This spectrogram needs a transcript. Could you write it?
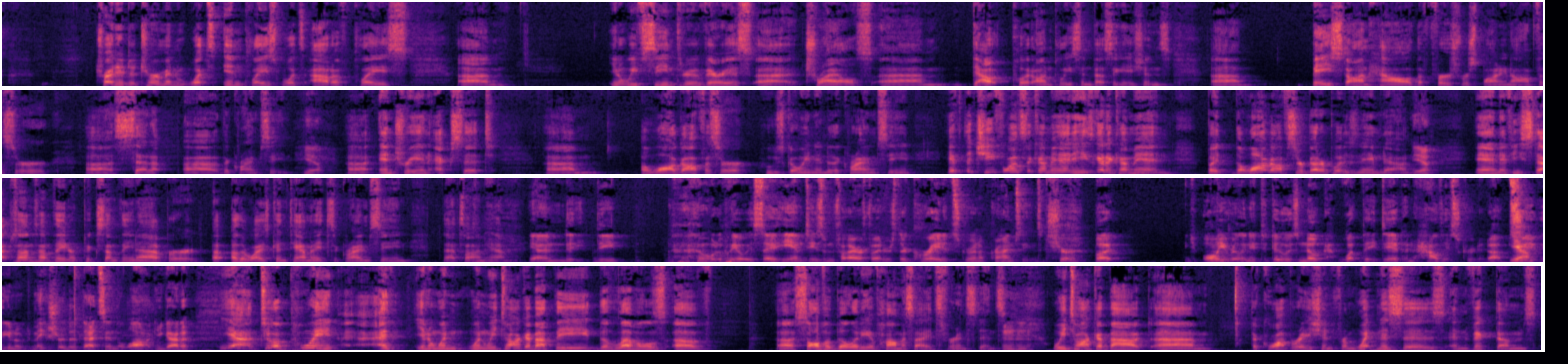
try to determine what's in place, what's out of place. Um, you know, we've seen through various uh, trials um, doubt put on police investigations uh, based on how the first responding officer uh, set up uh, the crime scene. Yeah. Uh, entry and exit, um, a log officer who's going into the crime scene. If the chief wants to come in, he's going to come in, but the log officer better put his name down. Yeah. And if he steps on something or picks something up or uh, otherwise contaminates the crime scene, that's on him. Yeah, and the, the what do we always say? EMTs and firefighters, they're great at screwing up crime scenes. Sure. But all you really need to do is note what they did and how they screwed it up. Yeah. So, you, you know, to make sure that that's in the log. You got to. Yeah, to a point. I, you know, when when we talk about the the levels of uh, solvability of homicides, for instance, we talk about um, the cooperation from witnesses and victims,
